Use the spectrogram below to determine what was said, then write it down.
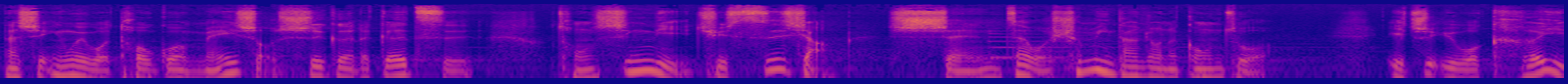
那是因为我透过每一首诗歌的歌词，从心里去思想。神在我生命当中的工作，以至于我可以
